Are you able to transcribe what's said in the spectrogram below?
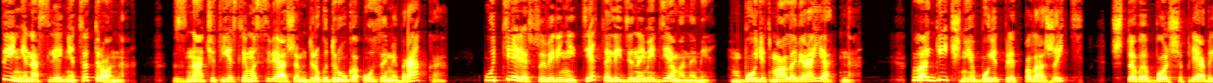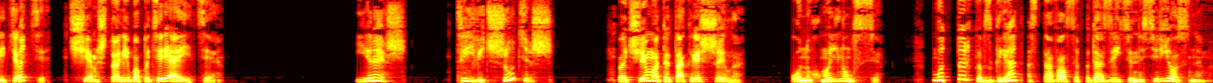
Ты не наследница трона. Значит, если мы свяжем друг друга узами брака, утеря суверенитета ледяными демонами будет маловероятна. Логичнее будет предположить, что вы больше приобретете, чем что-либо потеряете. Ирэш, ты ведь шутишь? Почему ты так решила? Он ухмыльнулся. Вот только взгляд оставался подозрительно серьезным.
